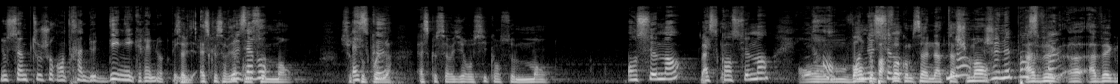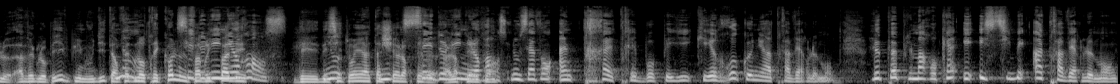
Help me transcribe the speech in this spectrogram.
Nous sommes toujours en train de dénigrer nos pays. Est-ce que ça veut dire qu'on se ment sur ce point-là? Est-ce que ça veut dire aussi qu'on se ment on se ment bah, Est-ce qu'on se ment On vante parfois comme ça un attachement avec, avec, le, avec le pays, puis vous dites en fait notre école ne fabrique pas des, des, citoyens attachés à leur C'est de l'ignorance. Nous avons un très très beau pays qui est reconnu à travers le monde. Le peuple marocain est estimé à travers le monde.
